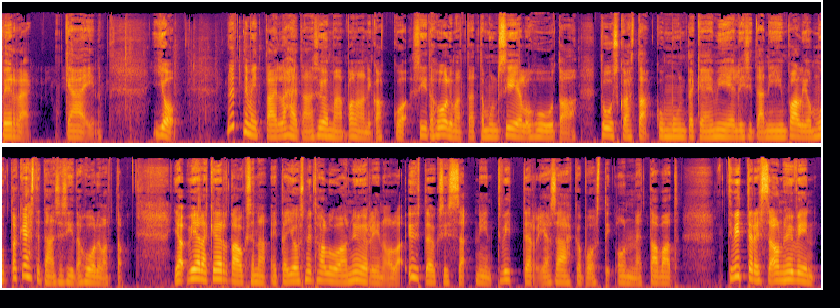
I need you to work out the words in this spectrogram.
peräkkäin. Joo, nyt nimittäin lähdetään syömään bananikakkua siitä huolimatta, että mun sielu huutaa tuskasta, kun mun tekee mieli sitä niin paljon, mutta kestetään se siitä huolimatta. Ja vielä kertauksena, että jos nyt haluaa nyöriin olla yhteyksissä, niin Twitter ja sähköposti on ne tavat. Twitterissä on hyvin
